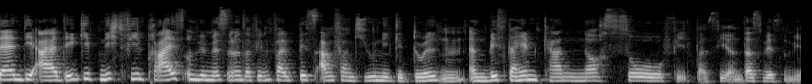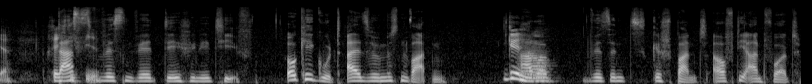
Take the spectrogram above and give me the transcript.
denn die ARD gibt nicht viel Preis und wir müssen uns auf jeden Fall bis Anfang Juni gedulden. Und bis dahin kann noch so viel passieren, das wissen wir. Richtig Das viel. wissen wir definitiv. Okay, gut. Also, wir müssen warten. Genau. Aber wir sind gespannt auf die Antwort.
